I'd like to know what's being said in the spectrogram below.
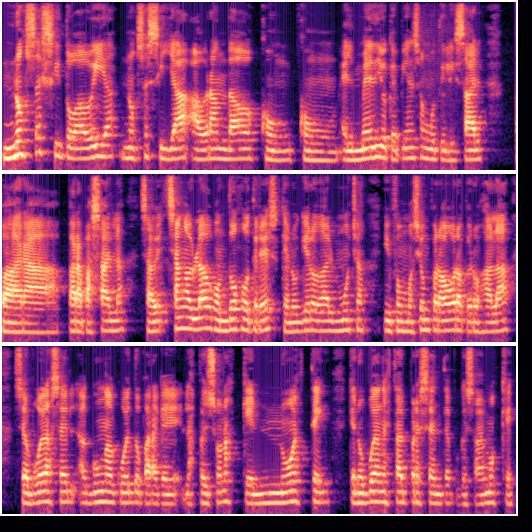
No sé si todavía, no sé si ya habrán dado con, con el medio que piensan utilizar para, para pasarla. Se han hablado con dos o tres, que no quiero dar mucha información por ahora, pero ojalá se pueda hacer algún acuerdo para que las personas que no estén, que no puedan estar presentes, porque sabemos que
